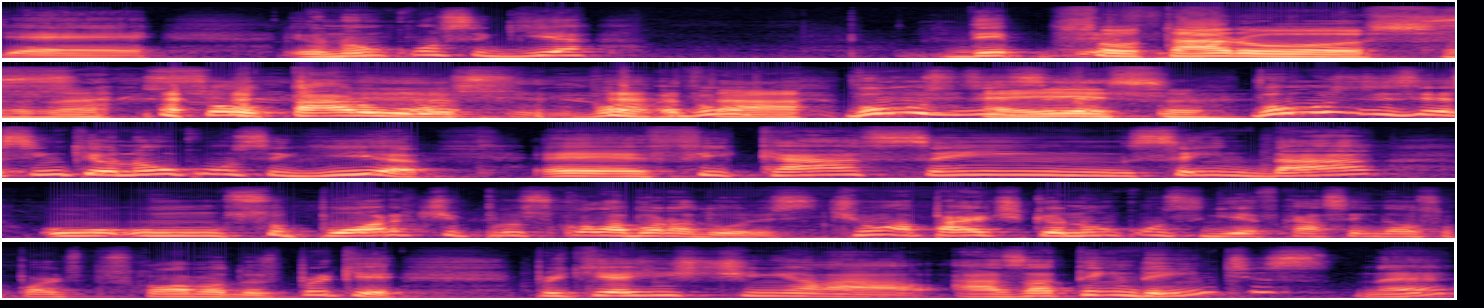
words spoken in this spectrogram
É, eu não conseguia de, soltar o osso, né? Soltar o osso. vamos, tá. vamos, é dizer, é isso? vamos dizer assim que eu não conseguia é, ficar sem, sem dar o, um suporte para os colaboradores. Tinha uma parte que eu não conseguia ficar sem dar o suporte para os colaboradores. Por quê? Porque a gente tinha lá as atendentes, né?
